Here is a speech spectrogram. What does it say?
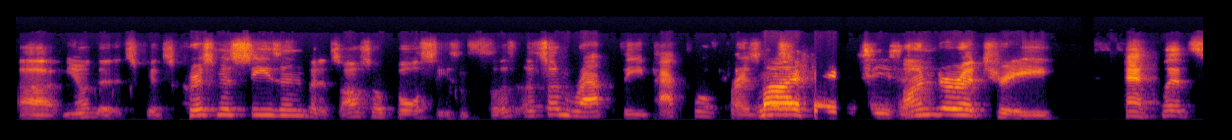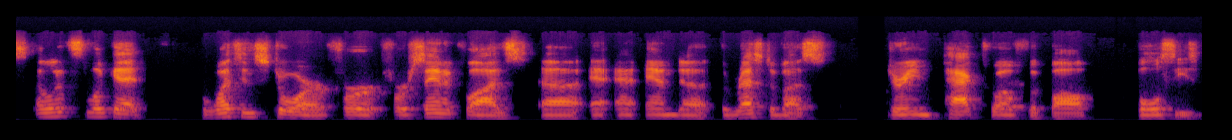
Uh, you know, it's it's Christmas season, but it's also bowl season. So let's, let's unwrap the Pac-12 presents. My favorite season. Under a tree, and let's let's look at what's in store for for Santa Claus uh, and, and uh, the rest of us during Pac-12 football bowl season.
